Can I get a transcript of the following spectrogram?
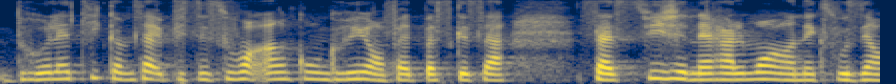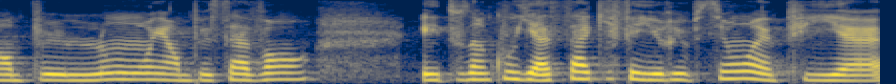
drôlatiques comme ça. Et puis c'est souvent incongru, en fait, parce que ça, ça suit généralement un exposé un peu long et un peu savant. Et tout d'un coup, il y a ça qui fait irruption. Et puis. Euh,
